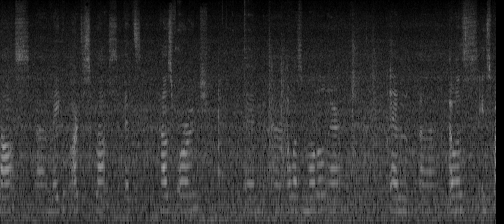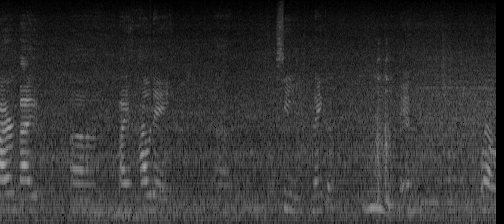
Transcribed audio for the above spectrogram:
class, a makeup artist class at House of Orange, and uh, I was a model there, and uh, I was inspired by uh, by how they uh, see makeup, and well,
